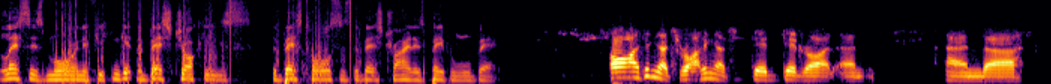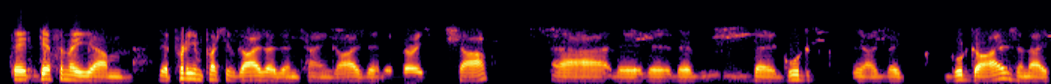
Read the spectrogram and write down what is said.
less is more. And if you can get the best jockeys, the best horses, the best trainers, people will bet. Oh, I think that's right. I think that's dead dead right, and and uh, they're definitely um, they're pretty impressive guys. Those Entain guys. They're they're very sharp. Uh, they're, they're they're they're good. You know, they're good guys, and they.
